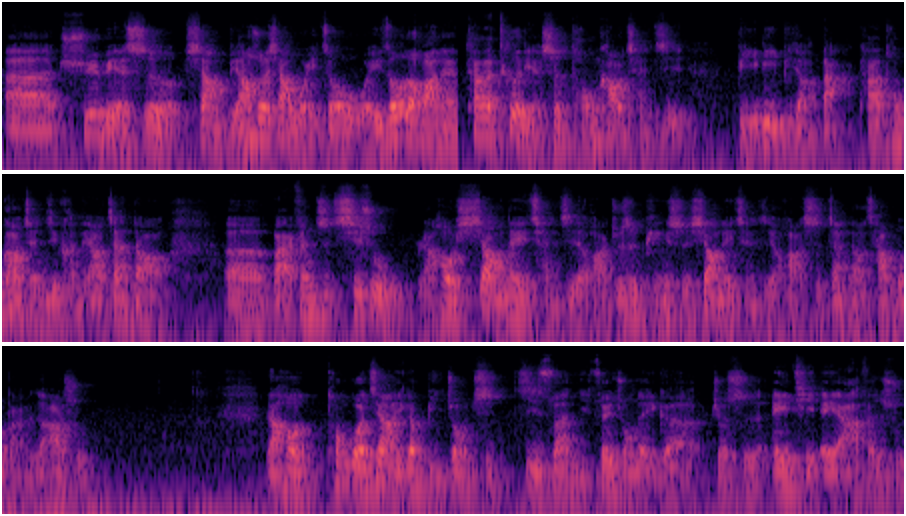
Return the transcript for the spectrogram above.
呃，区别是像比方说像维州，维州的话呢，它的特点是统考成绩比例比较大，它统考成绩可能要占到。呃，百分之七十五，然后校内成绩的话，就是平时校内成绩的话是占到差不多百分之二十五，然后通过这样一个比重去计算你最终的一个就是 ATAR 分数。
